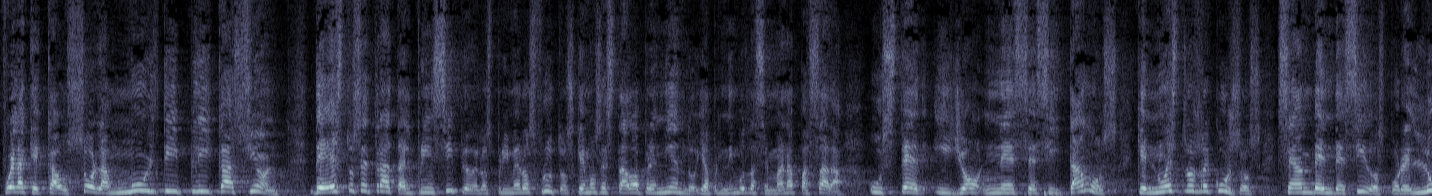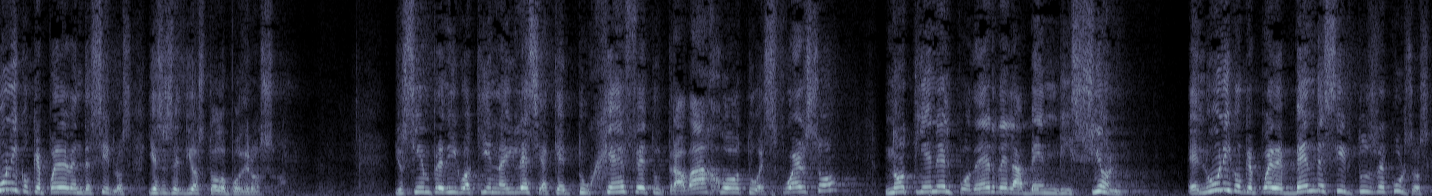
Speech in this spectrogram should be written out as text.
fue la que causó la multiplicación. De esto se trata el principio de los primeros frutos que hemos estado aprendiendo y aprendimos la semana pasada. Usted y yo necesitamos que nuestros recursos sean bendecidos por el único que puede bendecirlos y eso es el Dios Todopoderoso. Yo siempre digo aquí en la iglesia que tu jefe, tu trabajo, tu esfuerzo no tiene el poder de la bendición el único que puede bendecir tus recursos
